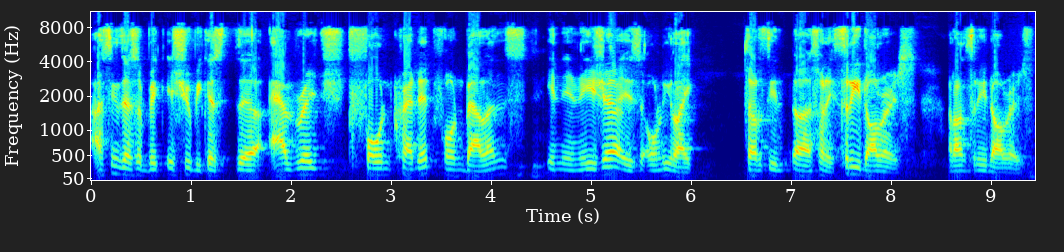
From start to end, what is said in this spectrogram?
I think there's a big issue because the average phone credit, phone balance in Indonesia is only like thirty uh, sorry three dollars around three dollars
